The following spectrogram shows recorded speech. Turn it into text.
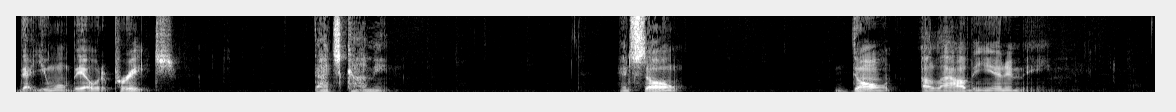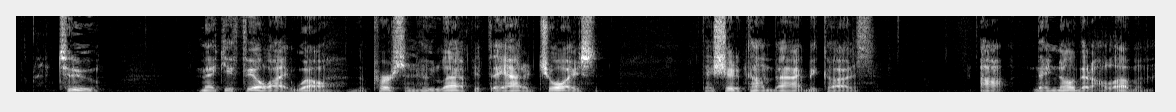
that you won't be able to preach. That's coming. And so don't allow the enemy to make you feel like, well, the person who left, if they had a choice, they should have come back because uh, they know that I love them.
